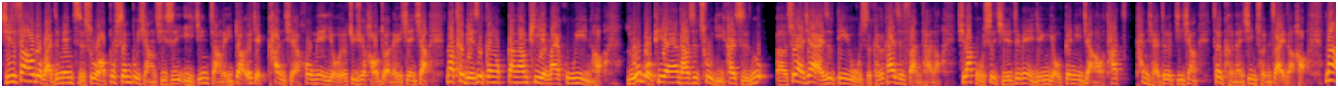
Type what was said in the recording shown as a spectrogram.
其实泛欧六百这边指数啊，不声不响，其实已经涨了一段，而且看起来后面有要继续好转的一个现象。那特别是跟刚刚 PMI 呼应哈，如果 PMI 它是触底开始落，呃，虽然现在还是低于五十，可是开始反弹哦。其他股市其实这边已经有跟你讲哦，它看起来这个迹象，这个可能性存在的哈。那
